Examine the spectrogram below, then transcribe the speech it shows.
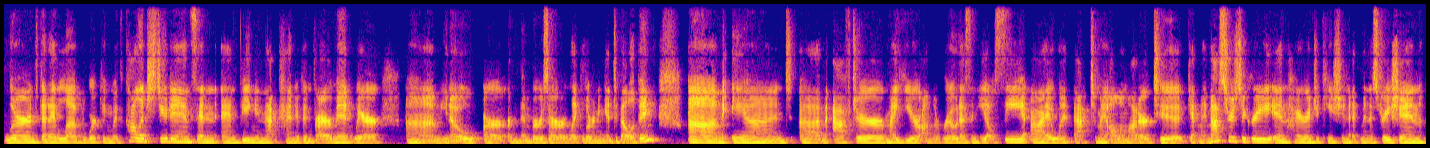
learned that I loved working with college students and and being in that kind of environment where um, you know our, our, members are like learning and developing. Um, and um, after my year on the road as an ELC, I went back to my alma mater to get my master's degree in higher education administration.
